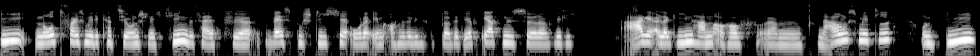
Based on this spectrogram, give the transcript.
die Notfallsmedikation schlechthin. Das heißt für Wespenstiche oder eben auch natürlich, es gibt Leute, die auf Erdnüsse oder wirklich arge Allergien haben, auch auf ähm, Nahrungsmittel. Und die,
